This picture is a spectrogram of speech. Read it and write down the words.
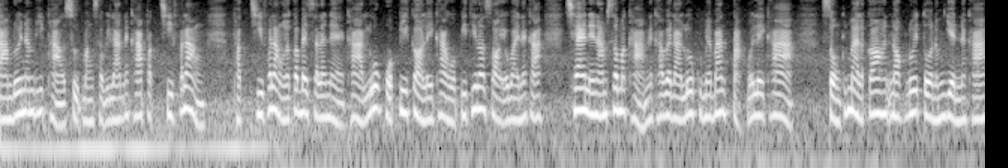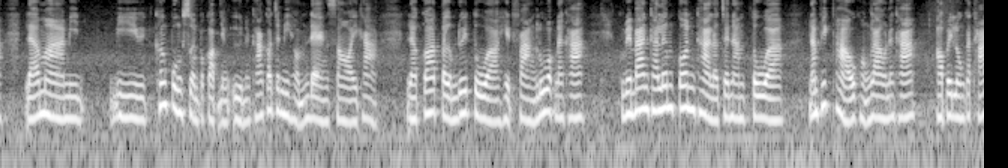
ตามด้วยน้ำพริกเผาสูตรมังสวิรัตนะคะ ผักชีฝรั่ง ผักชีฝรั่งแล้วก็ใบสะระแหน่ค่ะ ลวกหัวปีก่อนเลยค่ะ หัวปีที่เราซอยเอาไว้นะคะ แช่ในน้ำส้มมะขามนะคะ เวลาลวกคุณแม่บ้านตักไว้เลยค่ะ ส่งขึ้นมาแล้วก็น็อกด้วยตัวน้ำเย็นนะคะ แล้วมามี มีเครื่องปรุงส่วนประกอบอย่างอื่นนะคะ ก็จะมีหอมแดงซอยค่ะ แล้วก็เติมด้วยตัวเห็ดฟางลวกนะคะ คุณแม่บ้านคะเริ่มต้นค่ะ เราจะนำตัวน้ำพริกเผาของเรานะคะ เอาไปลงกระทะ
